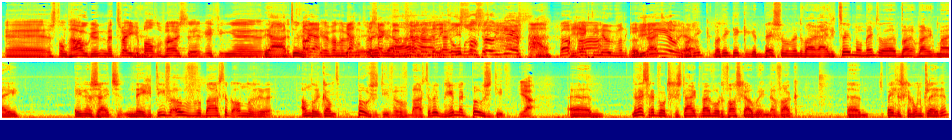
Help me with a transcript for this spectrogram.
Eh, stond Haugen met twee gebalde vuisten richting eh Ja, het tuurlijk. vak ja. van de Ja, ik Ja. ook. Ja, Gewoon in de Ja, stond zo, yes! Ah, Richting de ogen van de. Heerlijk. Wat, ik, wat ik denk ik het beste moment waren eigenlijk twee momenten waar, waar, waar ik mij enerzijds negatief over verbaasd heb, de andere, andere kant positief over verbaasd heb. Ik begin met positief. Ja, Ehm, de wedstrijd wordt gestaakt, wij worden vastgehouden in dat vak. Ehm, spelers gaan omkleden.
